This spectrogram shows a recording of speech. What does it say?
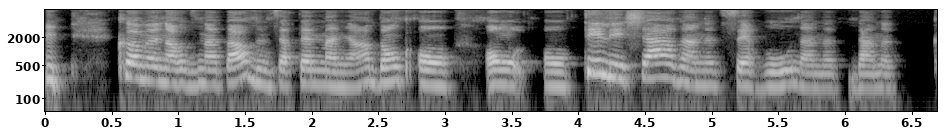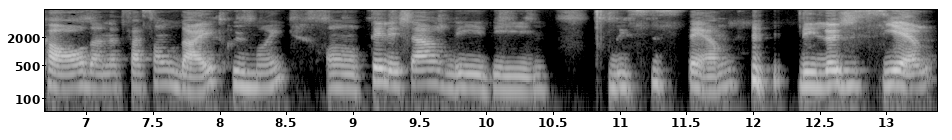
comme un ordinateur d'une certaine manière. Donc, on, télécharge dans notre cerveau, dans notre, dans notre corps, dans notre façon d'être humain, on télécharge des systèmes, des logiciels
